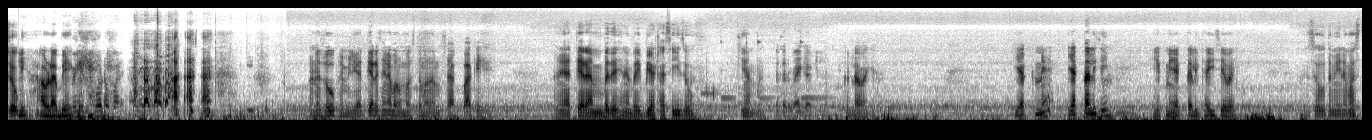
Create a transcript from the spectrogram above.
જો. આવડા બે અને જો ફેમિલી અત્યારે છે ને અમારું મસ્ત મજાનું શાક પાકે છે. અને અત્યારે અમે બધે છે ને ભાઈ બેઠા છીએ જો. કેમ પણ અત્યારે વાગ્યા કેટલા? કેટલા વાગ્યા? એક ને એકતાલીસ થઈ ને? એક ને એકતાલીસ થઈ છે ભાઈ. જો તમે એને મસ્ત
